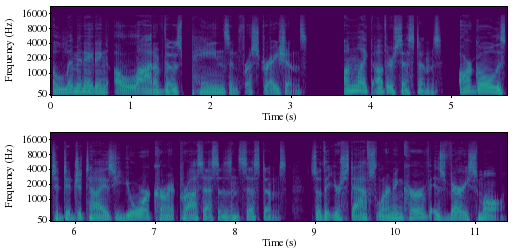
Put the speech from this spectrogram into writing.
eliminating a lot of those pains and frustrations. Unlike other systems, our goal is to digitize your current processes and systems so that your staff's learning curve is very small.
